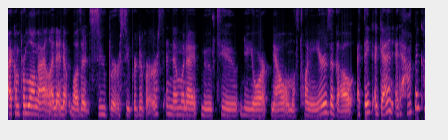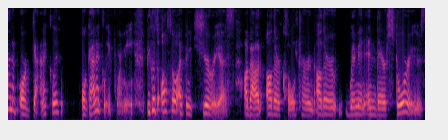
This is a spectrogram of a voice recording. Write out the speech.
I come from Long Island and it wasn't super, super diverse. And then when I moved to New York now almost 20 years ago, I think again, it happened kind of organically organically for me because also I've been curious about other culture and other women and their stories.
